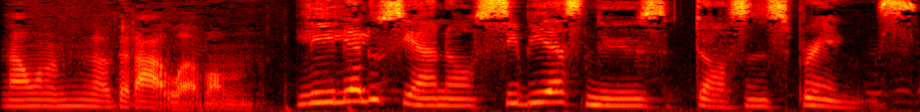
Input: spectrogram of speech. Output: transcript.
And I want them to know that I love them. Lilia Luciano, CBS News, Dawson Springs.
